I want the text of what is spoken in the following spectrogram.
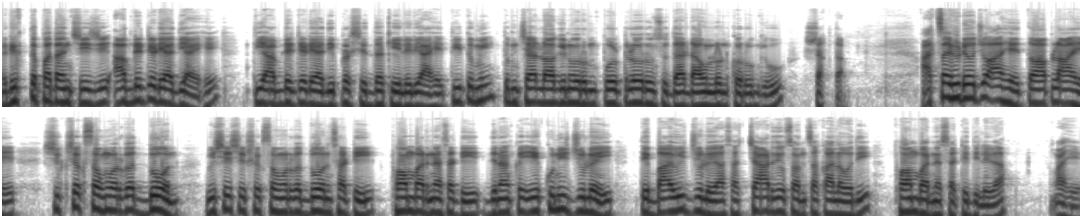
रिक्त पदांची जी अपडेटेड यादी आहे ती अपडेटेड यादी प्रसिद्ध केलेली आहे ती तुम्ही तुमच्या लॉग इनवरून पोर्टलवरून सुद्धा डाउनलोड करून घेऊ शकता. आजचा व्हिडिओ जो आहे तो आपला आहे शिक्षक संवर्ग दोन विशेष शिक्षक संवर्ग दोनसाठी फॉर्म भरण्यासाठी दिनांक एकोणीस जुलै ते बावीस जुलै असा चार दिवसांचा कालावधी फॉर्म भरण्यासाठी दिलेला आहे.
